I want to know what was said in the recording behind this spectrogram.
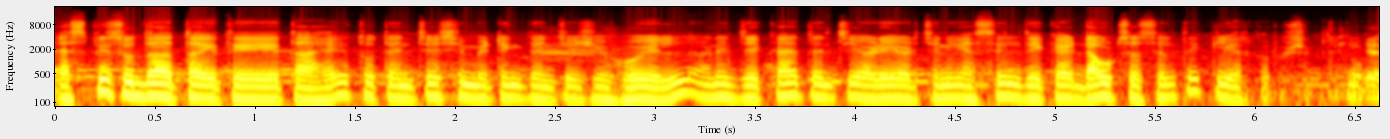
एस पीसुद्धा आता इथे येत आहे. तो त्यांच्याशी मीटिंग त्यांच्याशी होईल आणि जे काय त्यांची अडीअडचणी असेल जे काय डाऊट्स असेल ते क्लिअर करू शकतील.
